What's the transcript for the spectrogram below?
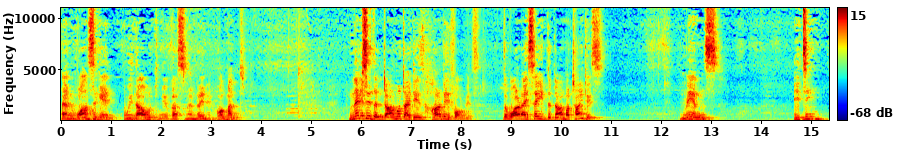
And once again, without mucous membrane involvement. Next is the dermatitis herpetiformis. The word I said, the dermatitis, means itching.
